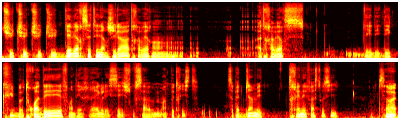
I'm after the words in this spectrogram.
tu, tu déverses cette énergie-là à travers un, à travers des, des, cubes 3D, enfin des règles, et je trouve ça un peu triste. Ça peut être bien, mais très néfaste aussi. C'est vrai.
